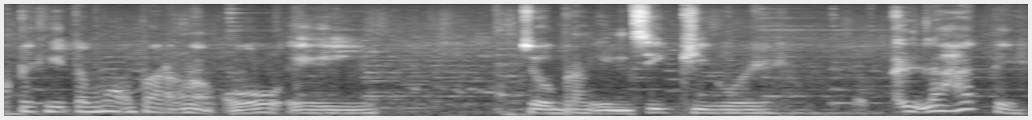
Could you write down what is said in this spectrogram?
Makikita mo parang ang OA, sobrang insecure. Lahat eh.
